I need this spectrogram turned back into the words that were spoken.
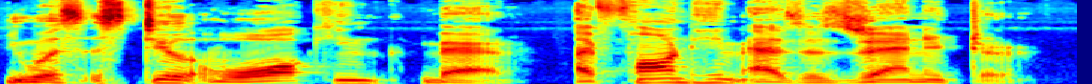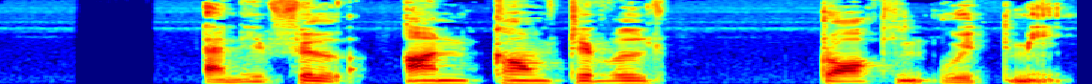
He was still working there. I found him as a janitor and he felt uncomfortable talking with me.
